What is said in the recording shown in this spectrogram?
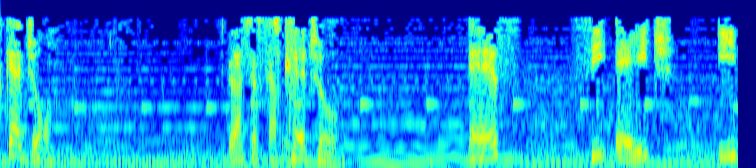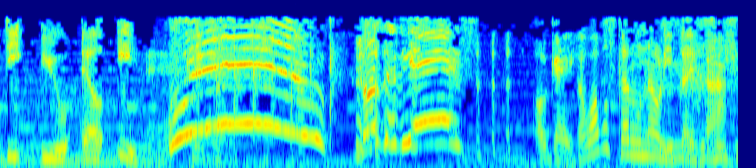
Schedule. Gracias, Carlos. Schedule. S C H E D U L E. ¡Dos de diez! Ok. Te voy a buscar una ahorita, hija.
